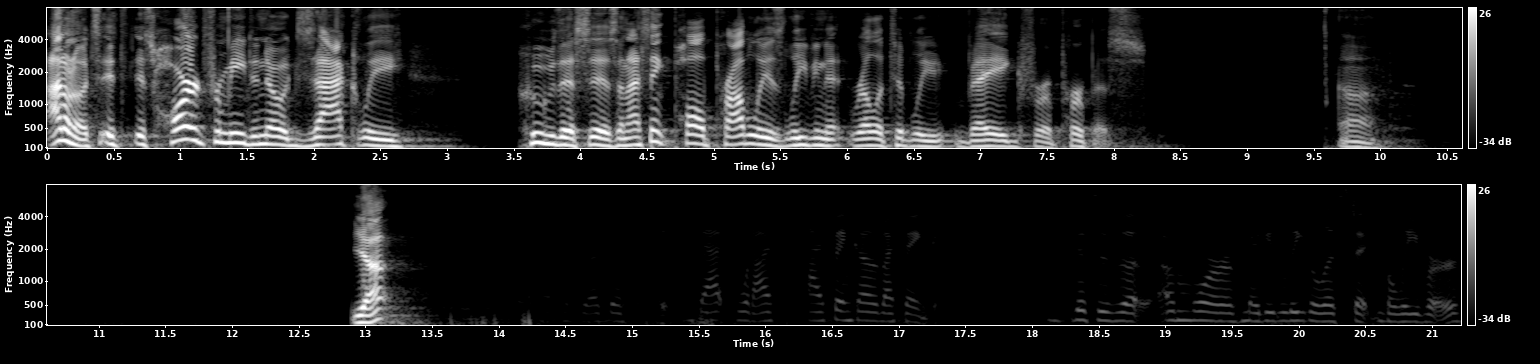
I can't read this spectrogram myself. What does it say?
I don't know, it's, it's, hard for me to know exactly who this is. And I think Paul probably is leaving it relatively vague for a purpose. Uh, yeah? Have read this, that's what I, I think of. I think this is a, a more maybe legalistic believer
